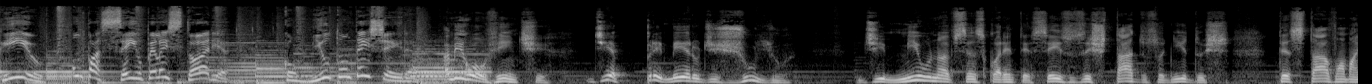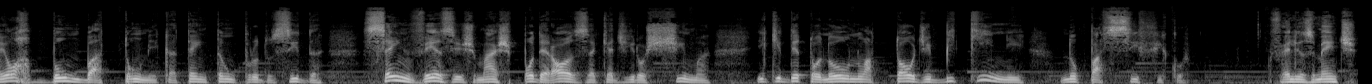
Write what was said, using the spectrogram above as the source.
Rio, um passeio pela história, com Milton Teixeira. Amigo ouvinte, dia 1 de julho de 1946, os Estados Unidos testavam a maior bomba atômica até então produzida, cem vezes mais poderosa que a de Hiroshima e que detonou no atol de Bikini, no Pacífico. Felizmente,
